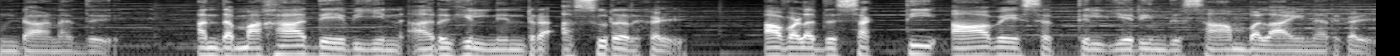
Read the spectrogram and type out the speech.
உண்டானது. அந்த மகாதேவியின் அருகில் நின்ற அசுரர்கள் அவளது சக்தி ஆவேசத்தில் எரிந்து சாம்பலாயினர்கள்.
